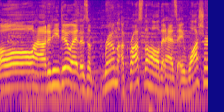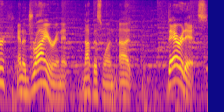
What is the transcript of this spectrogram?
Oh, how did he do it? There's a room across the hall that has a washer and a dryer in it. Not this one. Uh, there it is.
